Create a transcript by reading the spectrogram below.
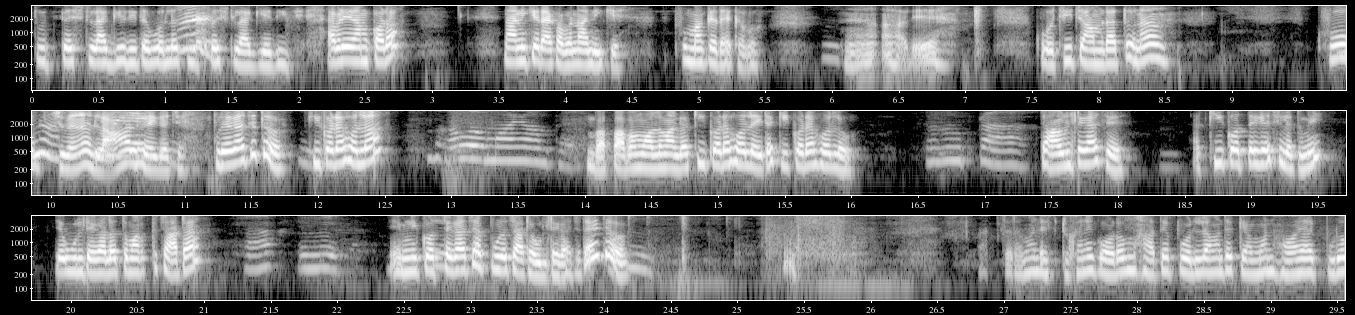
টুথপেস্ট লাগিয়ে দিতে বলল টুথপেস্ট লাগিয়ে দিচ্ছি আবার এরম করো। নানিকে দেখাবো নানিকে। ফুমাকে দেখাবো। হ্যাঁ আরে কচি চামড়া তো না। খুব জ- না, লাল হয়ে গেছে। পুড়ে গেছে তো? কি করে হলো? বাবা বা বাবা মলম আনবা। কী করে হলো? এটা কি করে হলো? চা উল্টে গেছে? আর কী করতে গেছিলে তুমি? যে উল্টে গেল তোমার চাটা? হ্যাঁ এমনি। করতে গেছে আর পুরো চাটা উল্টে গেছে তাই তো? বাচ্চারা আমার একটুখানি গরম হাতে পড়লে আমাদের কেমন হয়? আর পুরো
